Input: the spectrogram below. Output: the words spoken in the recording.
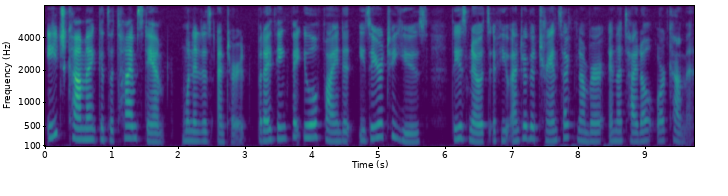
Each comment gets a timestamp when it is entered, but I think that you will find it easier to use these notes if you enter the transect number in the title or comment.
